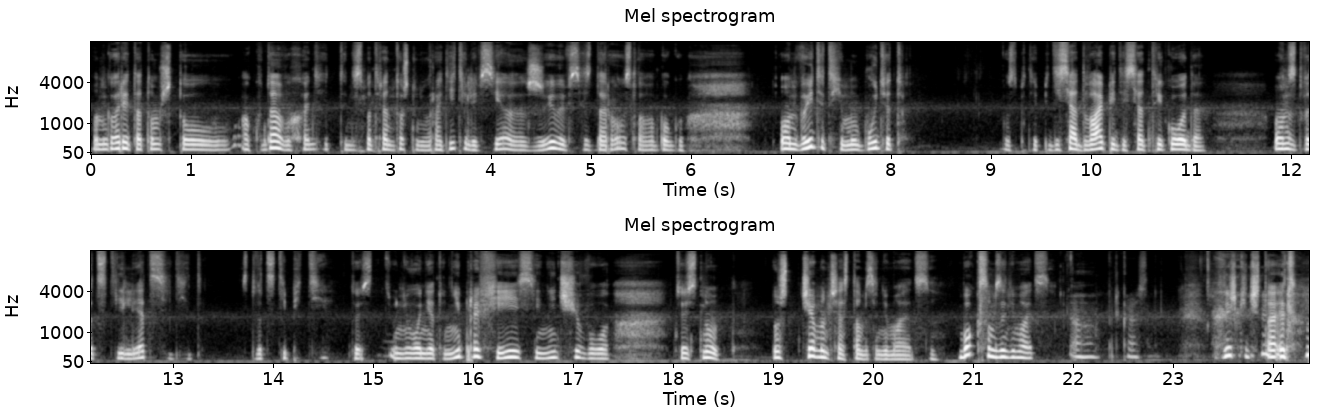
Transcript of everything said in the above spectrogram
он говорит о том, что а куда выходить-то, несмотря на то, что у него родители все живы, все здоровы, слава богу. Он выйдет, ему будет, господи, 52-53 года. Он с 20 лет сидит, с 25. То есть у него нету ни профессии, ничего. То есть, ну, ну чем он сейчас там занимается? Боксом занимается. Ага, прекрасно. Книжки читает.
